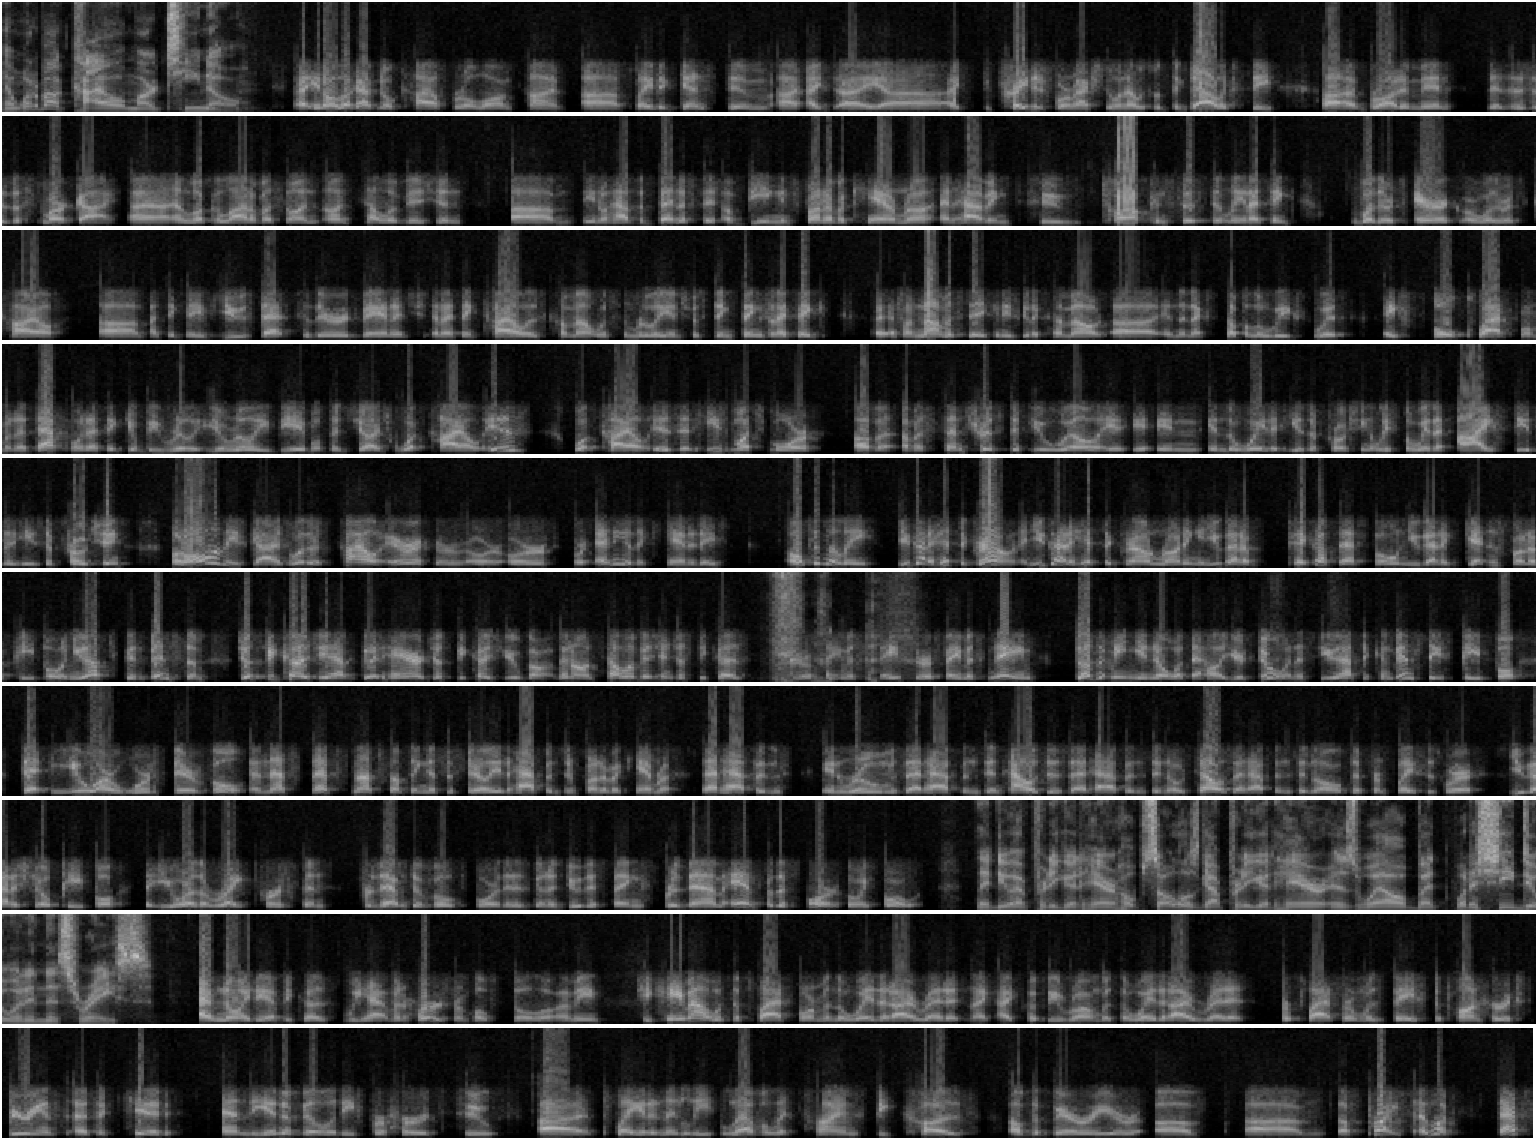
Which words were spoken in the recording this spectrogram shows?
And what about Kyle Martino? Uh, you know, look, I've known Kyle for a long time. Uh, played against him. I I, I, uh, I traded for him actually when I was with the Galaxy. Uh, brought him in. This is a smart guy. Uh, and look, a lot of us on on television, um, you know, have the benefit of being in front of a camera and having to talk consistently. And I think whether it's Eric or whether it's Kyle, um, I think they've used that to their advantage. And I think Kyle has come out with some really interesting things. And I think if I'm not mistaken, he's going to come out uh, in the next couple of weeks with a full platform. And at that point, I think you'll be really you'll really be able to judge what Kyle is, what Kyle isn't. He's much more of a of a centrist, if you will, in, in in the way that he is approaching, at least the way that I see that he's approaching. But all of these guys, whether it's Kyle, Eric, or or or, or any of the candidates, ultimately you got to hit the ground and you got to hit the ground running and you got to pick up that phone you got to get in front of people and you have to convince them. Just because you have good hair just because you've been on television just because you're a famous face or a famous name doesn't mean you know what the hell you're doing and so you have to convince these people that you are worth their vote and that's that's not something necessarily that happens in front of a camera that happens in rooms that happens in houses that happens in hotels that happens in all different places where you got to show people that you are the right person for them to vote for that is going to do the things for them and for the sport going forward. They do have pretty good hair. Hope Solo's got pretty good hair as well, but what is she doing in this race? I have no idea because we haven't heard from Hope Solo. I mean, she came out with the platform, and the way that I read it, and I, I could be wrong, but the way that I read it, her platform was based upon her experience as a kid and the inability for her to uh, play at an elite level at times because of the barrier of um, of price. And look, that's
